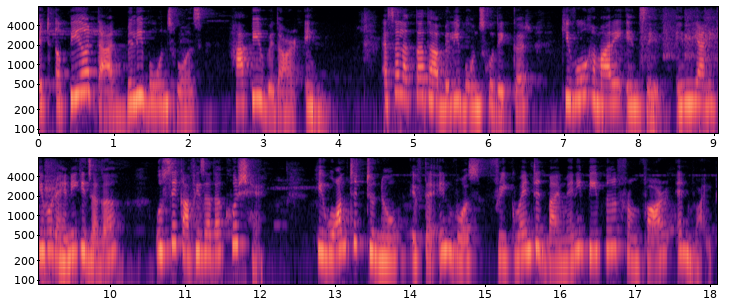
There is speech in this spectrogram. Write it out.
It appear that Billy Bones was happy with our inn ऐसा लगता था बिली बोन्स को देखकर कि वो हमारे इन से इन यानी कि वो रहने की जगह, उससे काफ़ी ज़्यादा खुश है। He wanted to know if the inn was frequented by many people from far and wide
